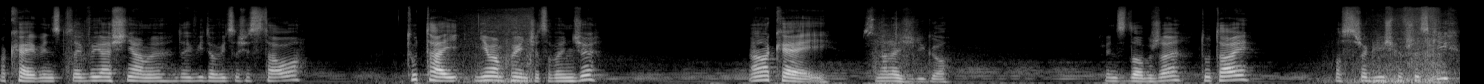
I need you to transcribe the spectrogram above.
Okej, więc tutaj wyjaśniamy Davidowi, co się stało. Tutaj nie mam pojęcia, co będzie. Okej, znaleźli go. Więc dobrze. Tutaj ostrzegliśmy wszystkich.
